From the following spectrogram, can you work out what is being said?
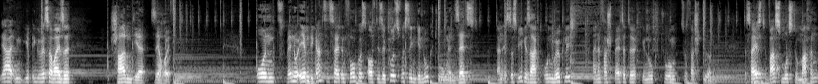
ja, in, in gewisser Weise schaden dir sehr häufig. Und wenn du eben die ganze Zeit den Fokus auf diese kurzfristigen Genugtuungen setzt, dann ist es wie gesagt unmöglich, eine verspätete Genugtuung zu verspüren. Das heißt, was musst du machen,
